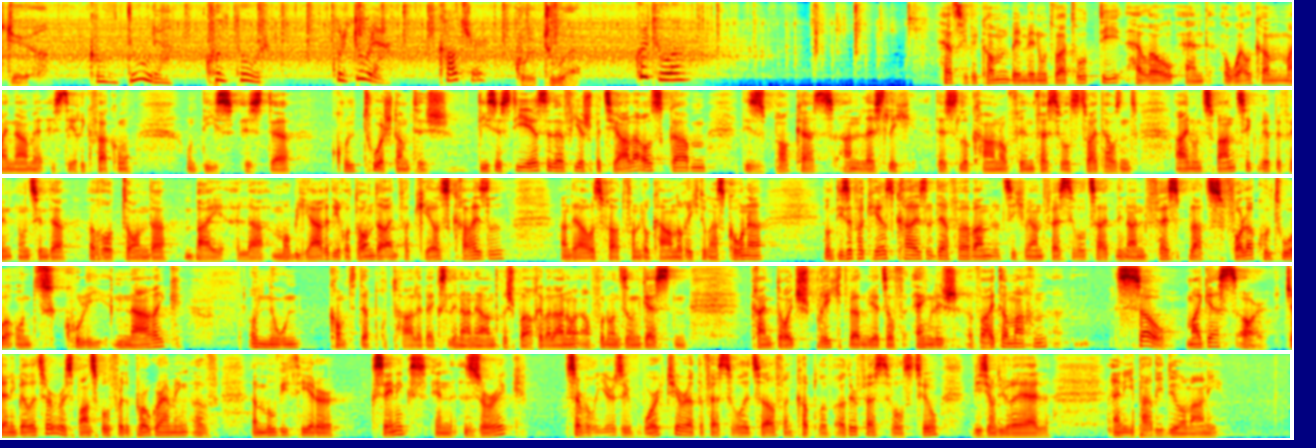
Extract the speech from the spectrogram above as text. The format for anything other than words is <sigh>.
Kultur. Kultura. Kultur. Kultura. Culture. Kultur. Kultur. Herzlich willkommen, benvenuto a tutti, hello and welcome. Mein Name ist Eric Facon und dies ist der Kulturstammtisch. Dies ist die erste der vier Spezialausgaben dieses Podcasts anlässlich des Locarno Filmfestivals 2021. Wir befinden uns in der Rotonda bei La Mobiliare. Die Rotonda, ein Verkehrskreisel an der Ausfahrt von Locarno Richtung Ascona. Und dieser Verkehrskreisel, der verwandelt sich während Festivalzeiten in einen Festplatz voller Kultur und Kulinarik. Und nun kommt der brutale Wechsel in eine andere Sprache, weil einer von unseren Gästen kein Deutsch spricht, werden wir jetzt auf Englisch weitermachen. So, my guests are Jenny Billeter, responsible for the programming of a movie theater Xenix in Zurich. Several years you've worked here at the festival itself and a couple of other festivals too, Vision du Réel and I Pardi di Domani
